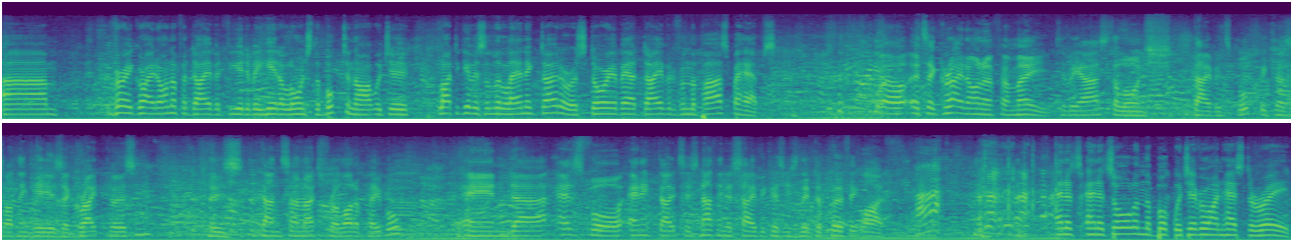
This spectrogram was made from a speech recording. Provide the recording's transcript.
Um, very great honour for David for you to be here to launch the book tonight. Would you like to give us a little anecdote or a story about David from the past, perhaps? Well, it's a great honour for me to be asked to launch David's book because I think he is a great person who's done so much for a lot of people. And uh, as for anecdotes, there's nothing to say because he's lived a perfect life. and it's and it's all in the book, which everyone has to read.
